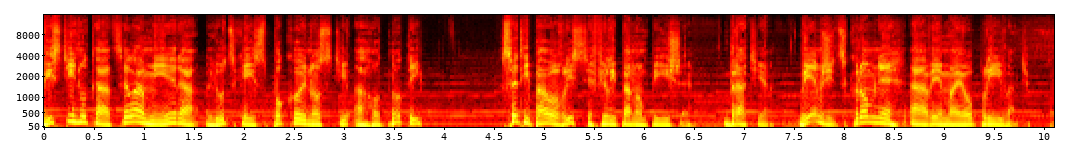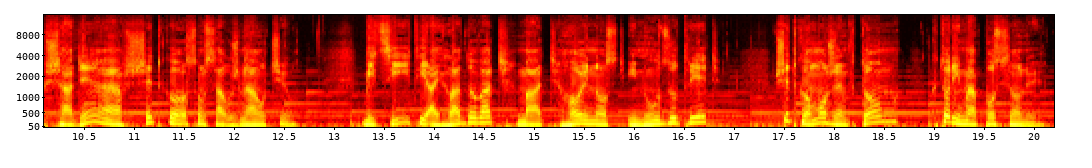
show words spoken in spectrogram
vystihnutá celá miera ľudskej spokojnosti a hodnoty? Svetý Pavol v liste Filipanom píše Bratia, viem žiť skromne a viem aj oplývať všade a všetko som sa už naučil. Byť síty aj hľadovať, mať hojnosť i núdzu trieť, všetko môžem v tom, ktorý ma posilňuje.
